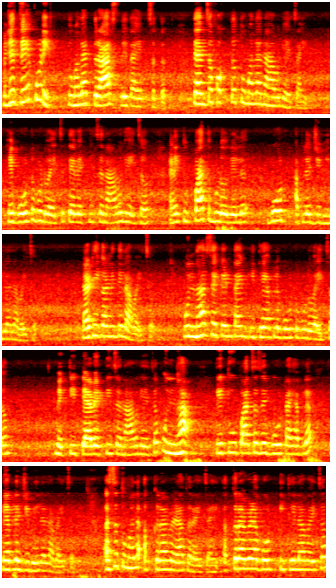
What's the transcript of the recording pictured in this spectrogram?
म्हणजे जे कोणी तुम्हाला त्रास देत आहेत सतत त्यांचं फक्त तुम्हाला नाव घ्यायचं आहे. हे बोट बुडवायचं त्या व्यक्तीचं नाव घ्यायचं आणि तुपात बुडवलेलं बोट आपल्या जिभेला लावायचं. त्या ठिकाणी ते लावायचं. पुन्हा सेकंड टाईम इथे आपलं बोट बुडवायचं. व्यक्ती त्या व्यक्तीचं नाव घ्यायचं. पुन्हा ते तुपाचं जे बोट आहे आपलं हे आपल्या जिभेला लावायचं. असं तुम्हाला अकरा वेळा करायचं आहे. अकरा वेळा बोट इथे लावायचं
